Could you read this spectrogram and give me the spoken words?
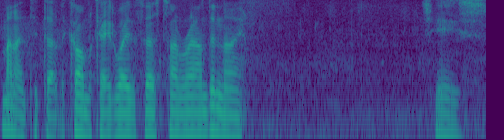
Man, I did that the complicated way the first time around, didn't I? Jeez.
